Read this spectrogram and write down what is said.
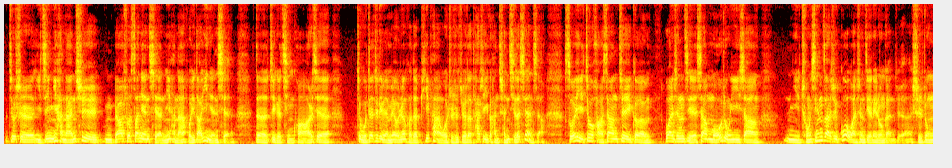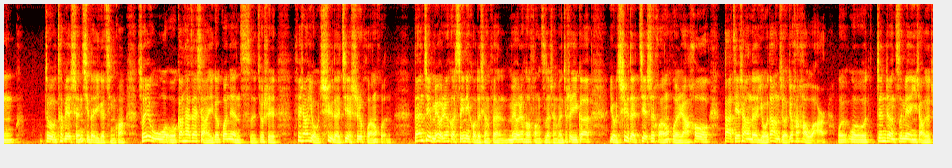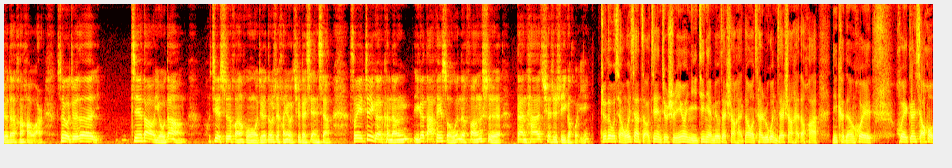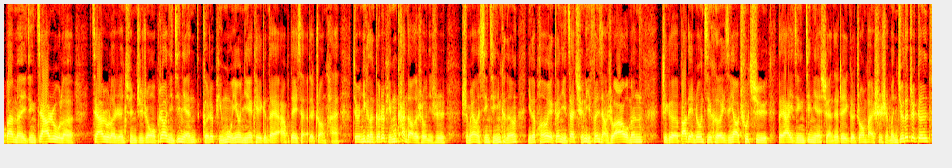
就是以及你很难去，你不要说三年前，你很难回忆到一年前的这个情况，而且。就我在这里面没有任何的批判，我只是觉得它是一个很神奇的现象，所以就好像这个万圣节，像某种意义上，你重新再去过万圣节那种感觉，始终就特别神奇的一个情况。所以我我刚才在想一个关键词，就是非常有趣的借尸还魂。但这没有任何 cynical 的成分，没有任何讽刺的成分，就是一个有趣的借尸还魂。然后大街上的游荡者就很好玩儿，我我我真正字面意义上我就觉得很好玩儿。所以我觉得街道游荡、借尸还魂，我觉得都是很有趣的现象。所以这个可能一个答非所问的方式。但它确实是一个回应。觉得我想问一下早见，就是因为你今年没有在上海，但我猜如果你在上海的话，你可能会会跟小伙伴们已经加入了加入了人群之中。我不知道你今年隔着屏幕，因为你也可以跟大家 update 一下的状态，就是你可能隔着屏幕看到的时候，你是什么样的心情？你可能你的朋友也跟你在群里分享说啊，我们这个八点钟集合，已经要出去，大家已经今年选的这个装扮是什么？你觉得这跟？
